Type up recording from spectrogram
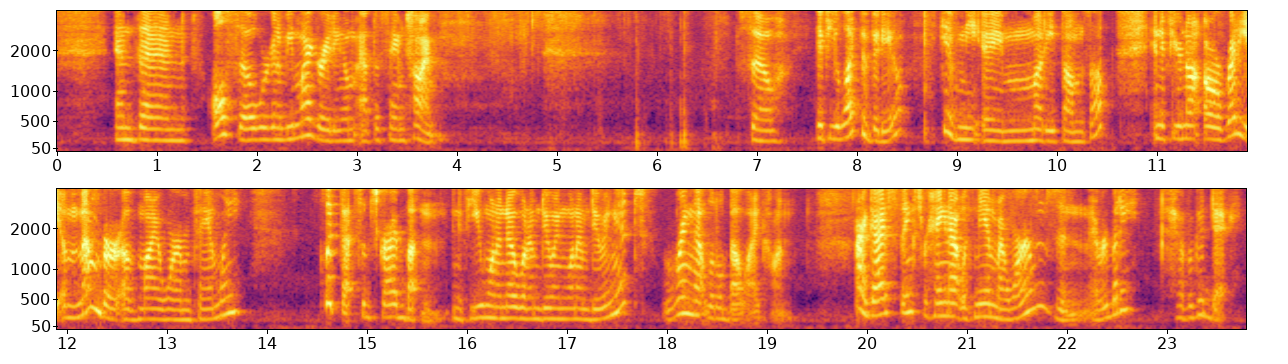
And then also we're going to be migrating them at the same time. So if you like the video, give me a muddy thumbs up. And if you're not already a member of my worm family, click that subscribe button. And if you want to know what I'm doing when I'm doing it, ring that little bell icon. Alright guys, thanks for hanging out with me and my worms, and everybody, have a good day.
